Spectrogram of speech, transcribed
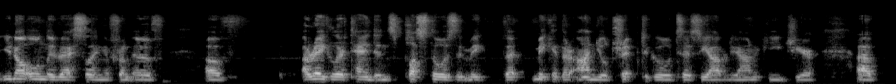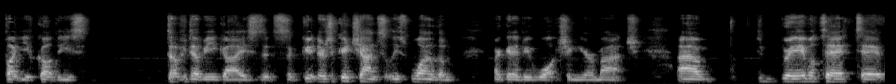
you're not only wrestling in front of of a regular attendance, plus those that make that make it their annual trip to go to see Aberdeen Anarchy each year, uh, but you've got these WWE guys. That's a good. There's a good chance at least one of them are going to be watching your match. Um, were you able to to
